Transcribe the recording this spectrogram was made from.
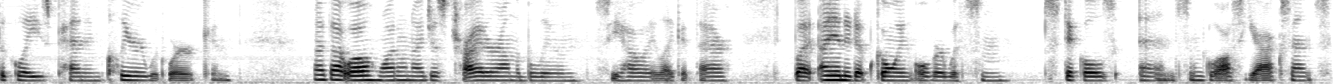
the glaze pen and clear would work. And I thought, well, why don't I just try it around the balloon, see how I like it there. But I ended up going over with some stickles and some glossy accents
